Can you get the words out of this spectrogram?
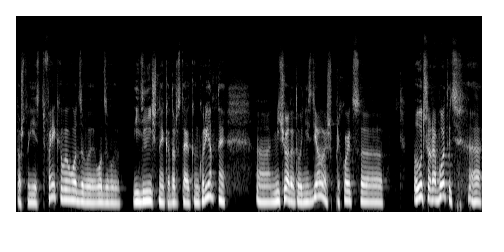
То, что есть фейковые отзывы, отзывы единичные, которые ставят конкурентные. А, ничего от этого не сделаешь. Приходится лучше работать, э,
